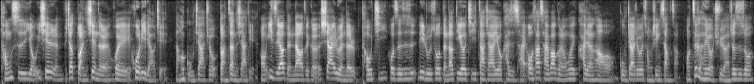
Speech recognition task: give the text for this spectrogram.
同时，有一些人比较短线的人会获利了结，然后股价就短暂的下跌。哦，一直要等到这个下一轮的投机，或者是例如说等到第二季，大家又开始猜哦，它财报可能会开得很好哦，股价就会重新上涨。哦，这个很有趣啊，就是说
